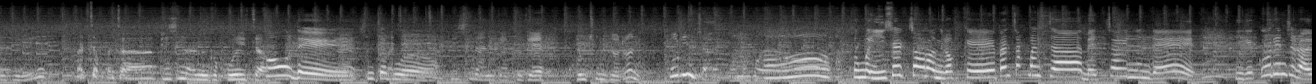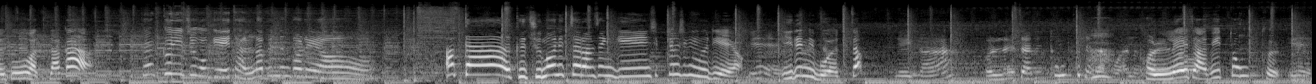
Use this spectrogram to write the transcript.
여기 반짝반짝 빛이 나는 거 보이죠? 어, 네, 진짜 보여요. 반짝반짝 빛이 나는 게 그게 곤충들은 꿀인 줄 알고 오는 거예요. 아, 정말 이슬처럼 이렇게 반짝반짝 맺혀 있는데 이게 꿀인 줄 알고 왔다가 끈끈이 주걱에 달라붙는 거래요. 아까 그 주머니처럼 생긴 식중식물이에요. 예. 이름이 뭐였죠? 얘가 벌레잡이 통풀이라고 하는 거예요. 벌레잡이 통풀. 예.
